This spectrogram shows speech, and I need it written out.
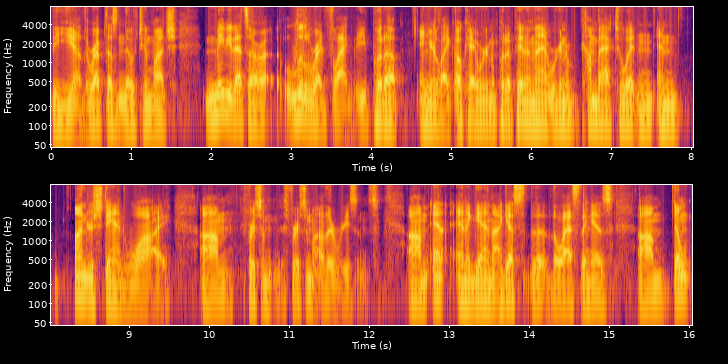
the uh, the rep doesn't know too much, maybe that's a little red flag that you put up and you're like, okay, we're going to put a pin in that. We're going to come back to it and, and understand why um, for some for some other reasons. Um, and and again, I guess the the last thing is um, don't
